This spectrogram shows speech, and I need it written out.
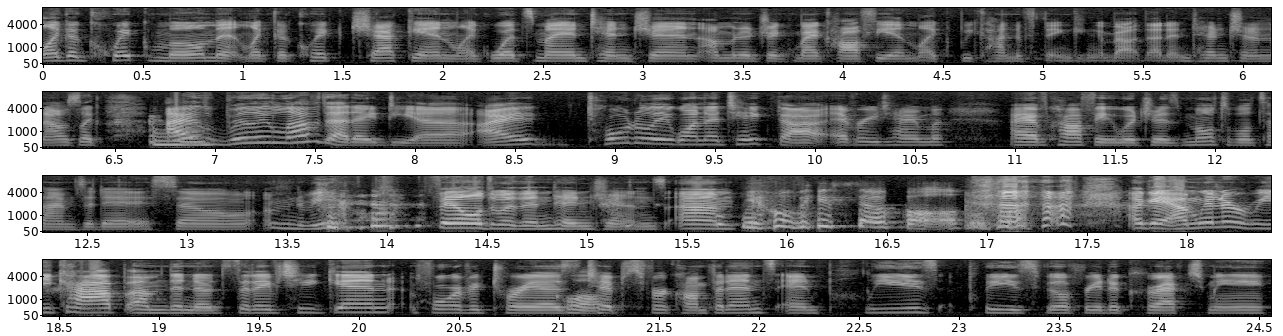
like a quick moment, like a quick check in, like what's my intention? I'm gonna drink my coffee and like be kind of thinking about that intention. And I was like, I Mhm. really love that idea. I totally want to take that every time I have coffee, which is multiple times a day. So I'm gonna be filled with intentions. Um, You'll be so full. okay, I'm gonna recap um, the notes that I've taken for Victoria's Cool. tips for confidence, and please, please feel free to correct me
